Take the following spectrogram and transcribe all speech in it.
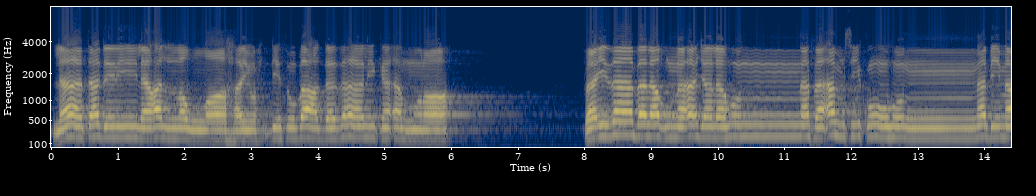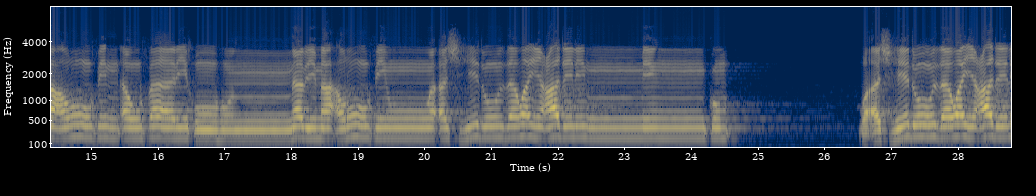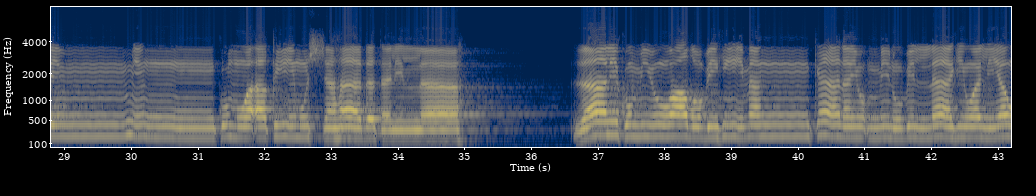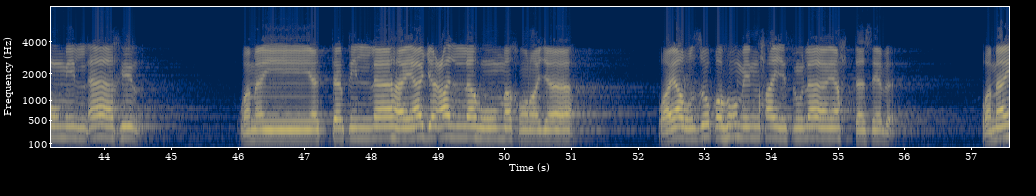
لا تدري لعل الله يحدث بعد ذلك أمرا. فإذا بلغن أجلهن فأمسكوهن بمعروف أو فارقوهن بمعروف وأشهدوا ذوي عدل منكم. وأشهدوا ذوي عدل منكم وأقيموا الشهادة لله. ذلكم يوعظ به من كان يؤمن بالله واليوم الآخر. ومن يتق الله يجعل له مخرجا ويرزقه من حيث لا يحتسب. ومن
